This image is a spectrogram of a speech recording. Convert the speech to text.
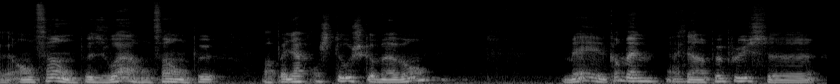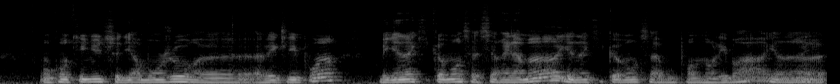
Euh, enfin on peut se voir, enfin on peut, on va pas dire qu'on se touche comme avant, mais quand même, c'est un peu plus. Euh, on continue de se dire bonjour euh, avec les poings, mais il y en a qui commencent à serrer la main, il y en a qui commencent à vous prendre dans les bras, il y en a.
